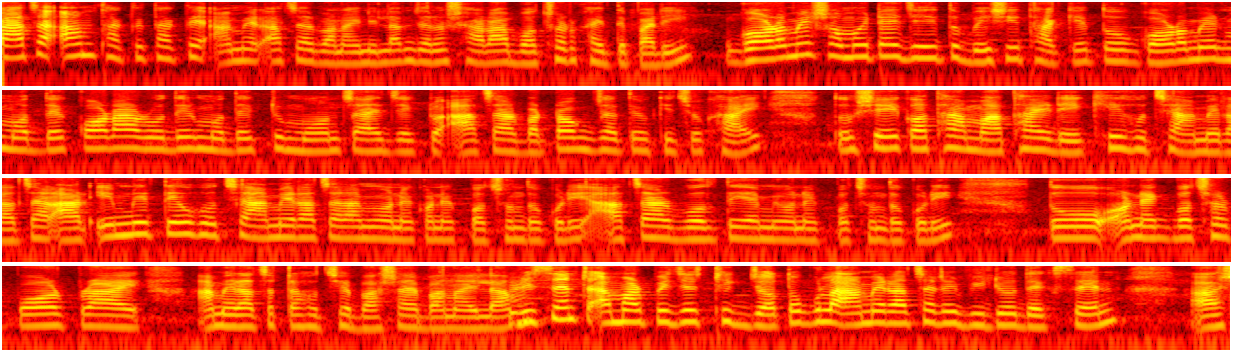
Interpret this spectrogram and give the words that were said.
কাঁচা আম থাকতে থাকতে আমের আচার বানাই নিলাম যেন সারা বছর খাইতে পারি। গরমের সময়টায় যেহেতু বেশি থাকে, তো গরমের মধ্যে, কড়া রোদের মধ্যে একটু মন চায় যে একটু আচার বা টক জাতীয় কিছু খাই। তো সেই কথা মাথায় রেখে হচ্ছে আমের আচার। আর এমনিতেও হচ্ছে আমের আচার আমি অনেক অনেক পছন্দ করি। আচার বলতে আমি অনেক পছন্দ করি। তো অনেক বছর পর প্রায় আমের আচারটা হচ্ছে বাসায় বানাইলাম। রিসেন্ট আমার পেজে ঠিক যতগুলো আমের আচারের ভিডিও দেখছেন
